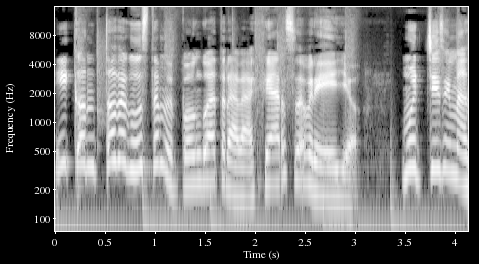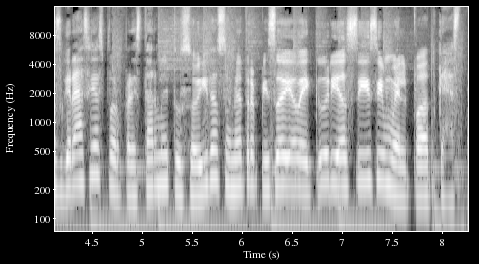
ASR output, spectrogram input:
y con todo gusto me pongo a trabajar sobre ello. Muchísimas gracias por prestarme tus oídos en otro episodio de Curiosísimo el podcast.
